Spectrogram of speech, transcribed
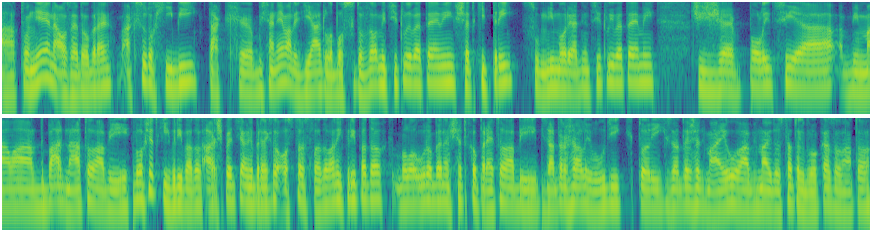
A to nie je naozaj dobré. Ak sú to chyby, tak by sa nemali diať, lebo sú to veľmi citlivé témy. Všetky tri sú mimoriadne citlivé témy. Čiže policia by mala dbať na to, aby vo všetkých prípadoch, a špeciálne pre takto ostro sledovaných prípadoch, bolo urobené všetko preto, aby zadržali ľudí, ktorých zadržať majú a aby mali dostatok dôkazov na to,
